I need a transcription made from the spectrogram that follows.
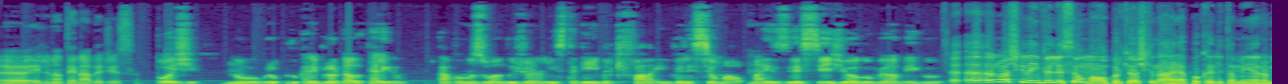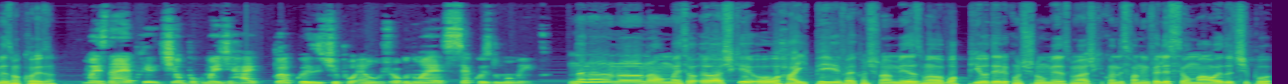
eh, ele não tem nada disso. Hoje, no grupo do Calibre Ordal do Telegram, estavam zoando o jornalista gamer que fala envelheceu mal. Mas esse jogo, meu amigo, Eu, eu não acho que ele envelheceu mal, porque eu acho que na época ele também era a mesma coisa. Mas na época ele tinha um pouco mais de hype pela coisa de tipo, é um jogo, não é se é coisa do momento. Não, não, não, não, não, mas eu, eu acho que o hype vai continuar mesmo, o appeal dele continua o mesmo. Eu acho que quando eles falam envelheceu mal é do tipo,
